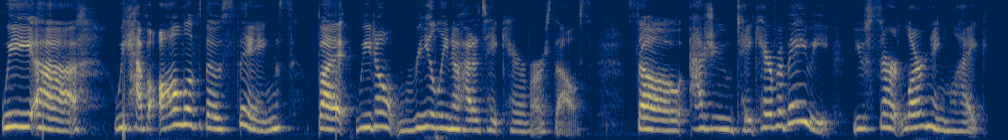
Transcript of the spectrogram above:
We uh we have all of those things, but we don't really know how to take care of ourselves. So, as you take care of a baby, you start learning like,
